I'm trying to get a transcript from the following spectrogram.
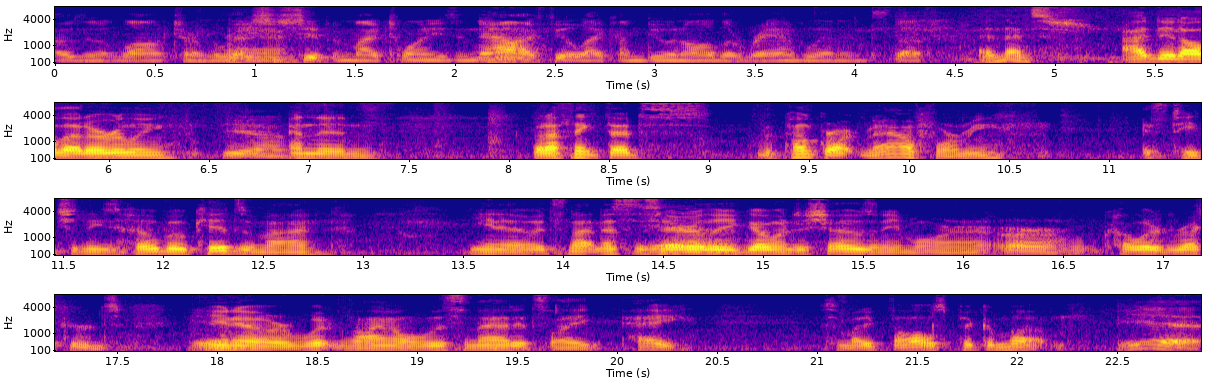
I was in a long term relationship in my twenties, and now. I feel like I'm doing all the rambling and stuff. And that's I did all that early, Yeah, and then, but I think that's the punk rock now for me. Is teaching these hobo kids of mine. You know, it's not necessarily Yeah. going to shows anymore or colored records. Yeah. You know, or what vinyl this and that. It's like, hey, somebody falls, pick them up. yeah,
